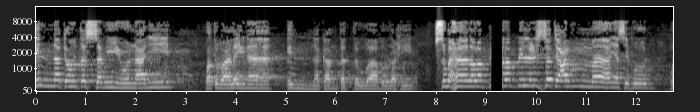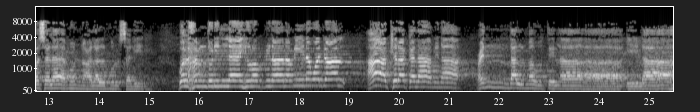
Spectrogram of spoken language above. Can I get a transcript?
إنك أنت السميع العليم وتب علينا إنك أنت التواب الرحيم سبحان رب رب العزة عما يصفون وسلام على المرسلين والحمد لله رب العالمين واجعل آخر كلامنا عند الموت لا إله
